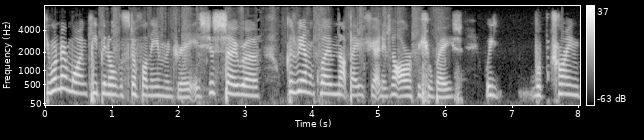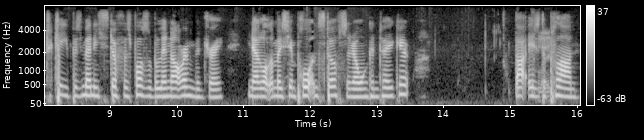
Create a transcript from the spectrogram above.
If you're wondering why I'm keeping all the stuff on the inventory, it's just so uh, because we haven't claimed that base yet, and it's not our official base. We we're trying to keep as many stuff as possible in our inventory. You know, like the most important stuff, so no one can take it. That is the plan.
